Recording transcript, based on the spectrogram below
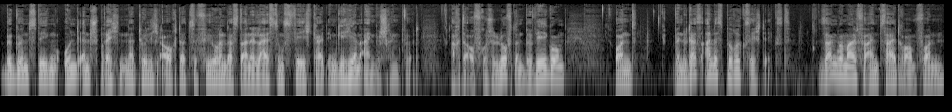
begünstigen und entsprechend natürlich auch dazu führen, dass deine Leistungsfähigkeit im Gehirn eingeschränkt wird. Achte auf frische Luft und Bewegung und wenn du das alles berücksichtigst, sagen wir mal für einen Zeitraum von,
